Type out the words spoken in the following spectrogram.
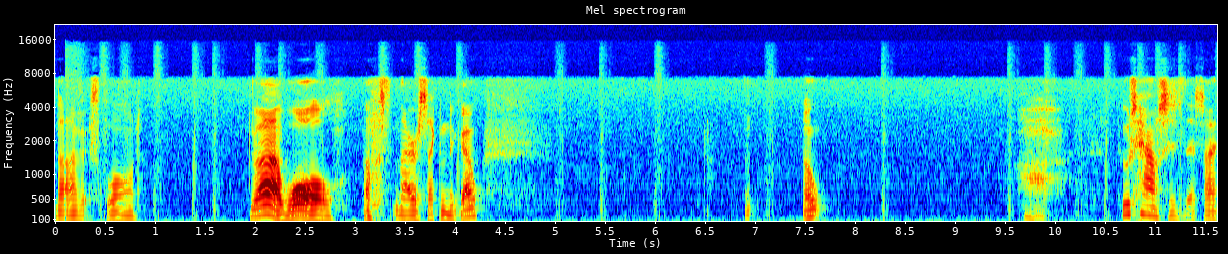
that I've explored. Ah, wall. That wasn't there a second ago. Oh. oh. Whose house is this? I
